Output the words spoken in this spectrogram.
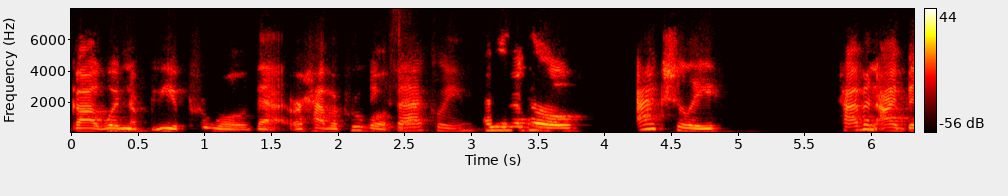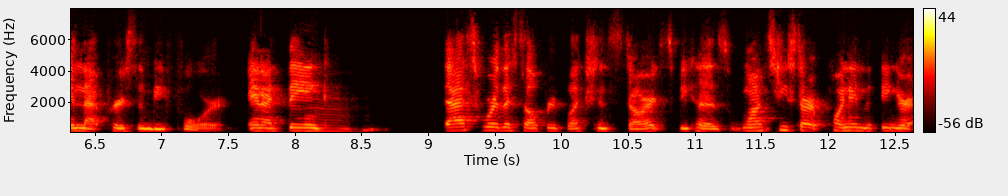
God wouldn't mm-hmm. be approval of that or have approval exactly. And then I go, actually, haven't I been that person before? And I think mm-hmm. that's where the self reflection starts because once you start pointing the finger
